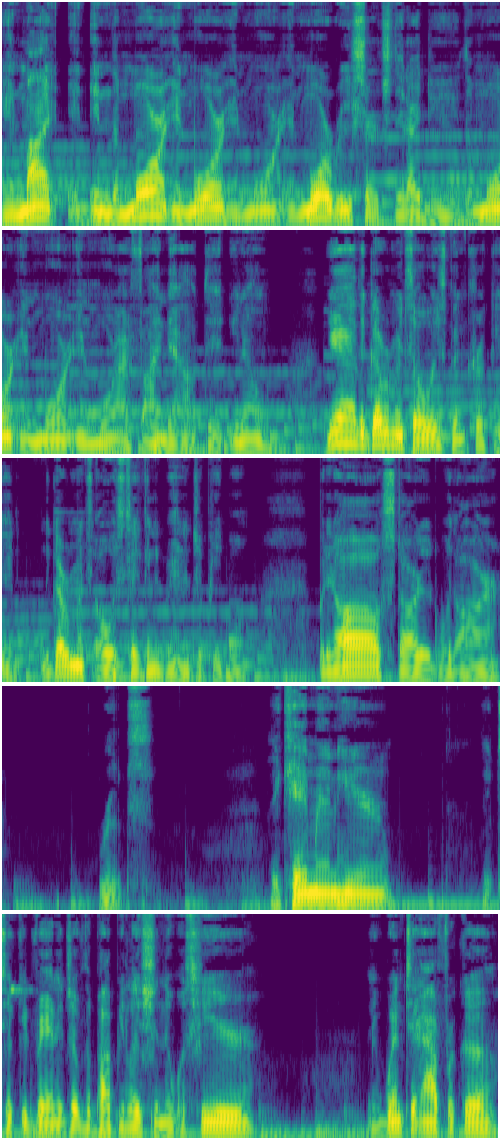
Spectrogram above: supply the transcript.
in my in the more and more and more and more research that I do, the more and more and more I find out that, you know, yeah, the government's always been crooked. The government's always taken advantage of people. But it all started with our roots. They came in here, they took advantage of the population that was here they went to Africa.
